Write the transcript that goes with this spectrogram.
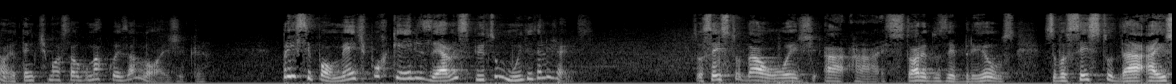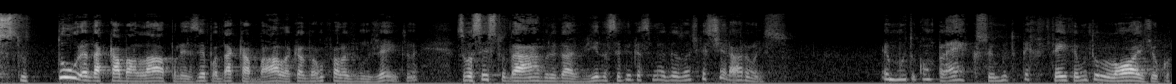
Não, eu tenho que te mostrar alguma coisa lógica. Principalmente porque eles eram espíritos muito inteligentes. Se você estudar hoje a, a história dos hebreus, se você estudar a estrutura da Kabbalah, por exemplo, da Kabbalah, cada um fala de um jeito, né? Se você estudar a árvore da vida, você fica assim, meu Deus, onde que eles tiraram isso? É muito complexo, é muito perfeito, é muito lógico.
